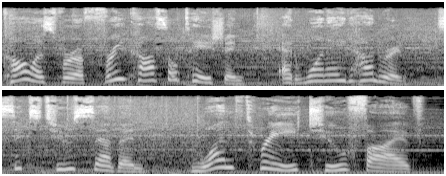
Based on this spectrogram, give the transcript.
Call us for a free consultation at 1 800 627 1325.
